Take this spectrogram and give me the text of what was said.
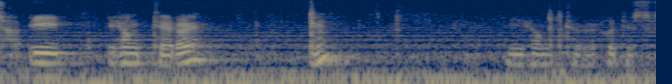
자, 이 형태를 음? 이 형태를 어디서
